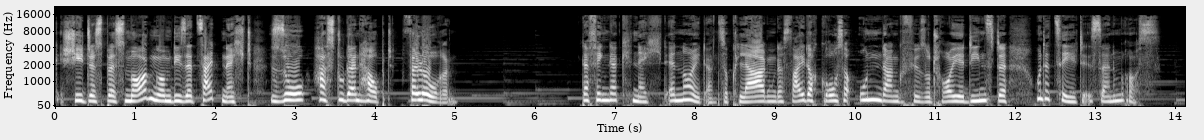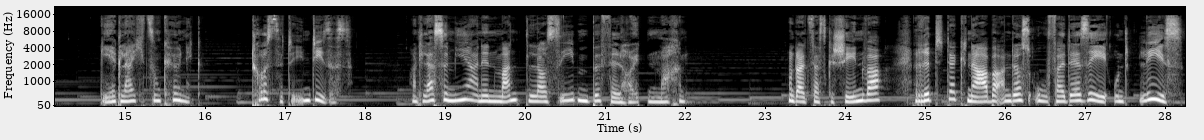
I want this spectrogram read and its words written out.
Geschieht es bis morgen um diese Zeit nicht, so hast du dein Haupt verloren. Da fing der Knecht erneut an zu klagen, das sei doch großer Undank für so treue Dienste, und erzählte es seinem Ross. Gehe gleich zum König, tröstete ihn dieses, und lasse mir einen Mantel aus sieben Büffelhäuten machen. Und als das geschehen war, ritt der Knabe an das Ufer der See und ließ,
